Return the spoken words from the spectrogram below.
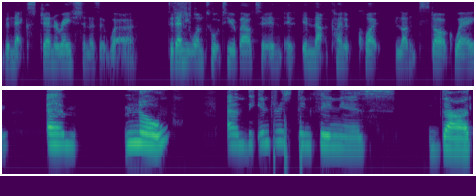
the next generation, as it were. Did anyone talk to you about it in, in, in that kind of quite blunt, stark way? Um, no. And the interesting thing is that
